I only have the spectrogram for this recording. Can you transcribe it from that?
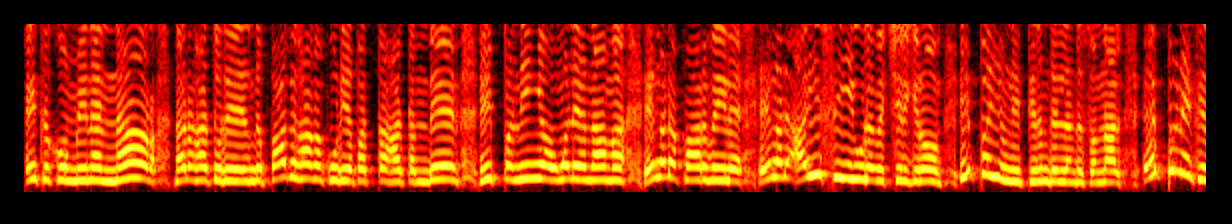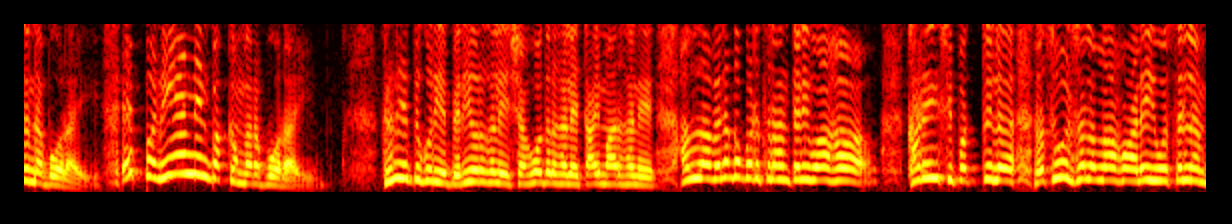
ஐத்தக்கும் மீனார் நரகத்துடைய இருந்து பாதுகாக்கக்கூடிய பத்தாக தந்தேன். இப்போ நீங்கள் உங்களைய நாங்கள் எங்கட பார்வையில் எங்கட ஐசியூவில் வச்சிருக்கிறோம். இப்பையும் நீ திருந்தல் என்று சொன்னால் எப்போ நீ திருந்த போறாய்? எப்போ நீ என்னின் பக்கம் வர போறாய்? கணியத்துக்குரிய பெரியோர்களே சகோதரர்களே தாய்மார்களே அல்லாஹ் விளங்கப்படுத்துகிறான் தெளிவாக. கடைசி பத்தில் ரசூல் ஸல்லல்லாஹு அலைஹி செல்லம்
